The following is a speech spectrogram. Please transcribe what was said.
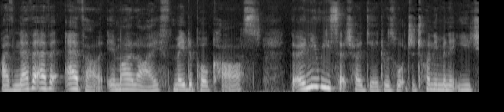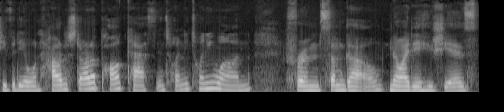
I've never, ever, ever in my life made a podcast. The only research I did was watch a 20 minute YouTube video on how to start a podcast in 2021 from some girl. No idea who she is.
